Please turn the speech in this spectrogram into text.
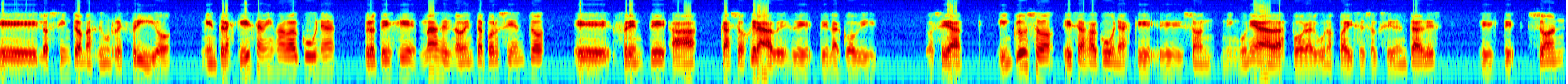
eh, los síntomas de un resfrío, mientras que esa misma vacuna protege más del 90% eh, frente a casos graves de, la COVID. O sea, incluso esas vacunas que eh, son ninguneadas por algunos países occidentales, este, son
